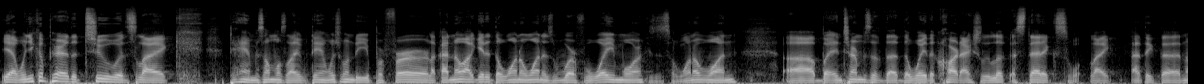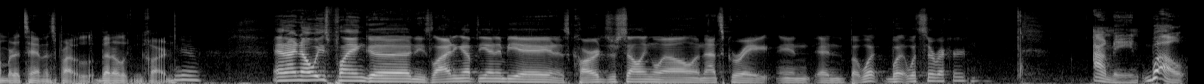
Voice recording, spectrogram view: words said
yeah, when you compare the two, it's like, damn, it's almost like, damn, which one do you prefer? Like, I know I get it, the one on one is worth way more because it's a one on one, uh, but in terms of the the way the card actually look, aesthetics, like I think the number to ten is probably a better looking card. Yeah. And I know he's playing good, and he's lighting up the NBA, and his cards are selling well, and that's great. And and but what, what what's their record? I mean, well,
